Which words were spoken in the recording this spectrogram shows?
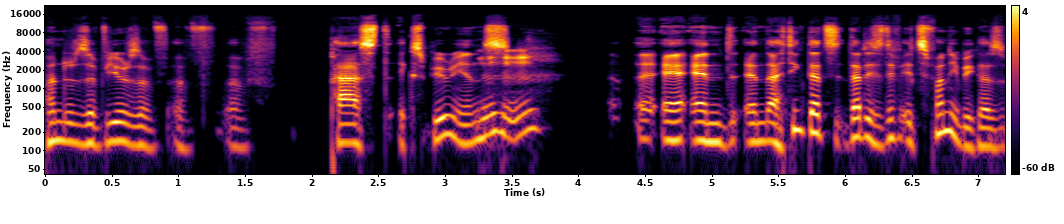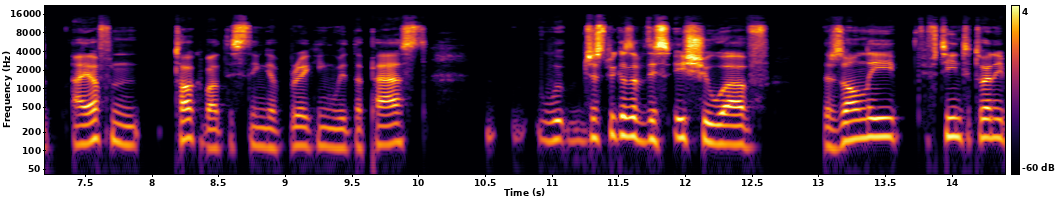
hundreds of years of of, of past experience. Mm-hmm. And and I think that's that is diff- it's funny because I often talk about this thing of breaking with the past just because of this issue of there's only 15 to 20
